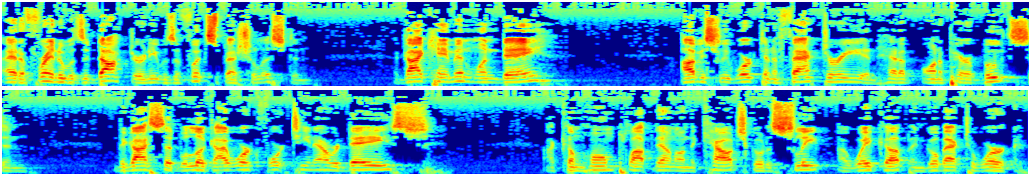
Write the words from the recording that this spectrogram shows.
I had a friend who was a doctor and he was a foot specialist. And a guy came in one day, obviously worked in a factory and had on a pair of boots. And the guy said, Well, look, I work 14 hour days. I come home, plop down on the couch, go to sleep. I wake up and go back to work.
